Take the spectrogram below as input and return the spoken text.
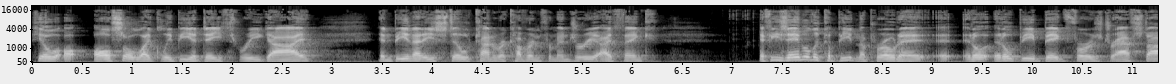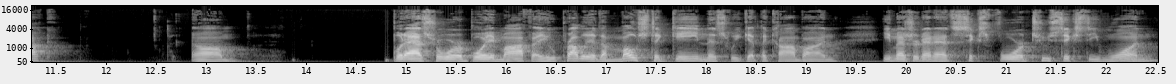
he'll also likely be a day three guy. And being that he's still kind of recovering from injury, I think if he's able to compete in the pro day, it'll it'll be big for his draft stock. Um, But as for Boye Mafe, who probably had the most to gain this week at the combine, he measured in at 6'4, 261,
